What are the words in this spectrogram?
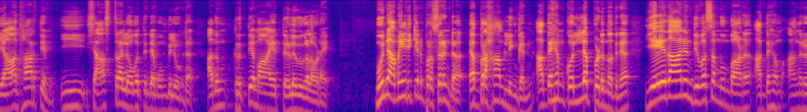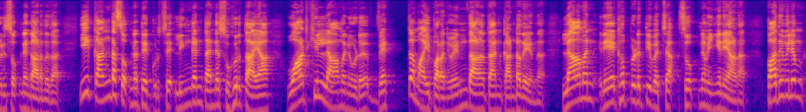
യാഥാർത്ഥ്യം ഈ ശാസ്ത്ര ലോകത്തിന്റെ മുമ്പിലുണ്ട്. അതും കൃത്യമായ തെളിവുകളോടെ. മുൻ അമേരിക്കൻ പ്രസിഡന്റ് എബ്രഹാം ലിങ്കൻ അദ്ദേഹം കൊല്ലപ്പെടുന്നതിന് ഏതാനും ദിവസം മുമ്പാണ് അദ്ദേഹം അങ്ങനെ ഒരു സ്വപ്നം കാണുന്നത്. ഈ കണ്ട സ്വപ്നത്തെക്കുറിച്ച് ലിങ്കൻ തന്റെ സുഹൃത്തായ വാട്ട്ഹിൽ ലാമനോട് വ്യക്തമായി പറഞ്ഞു എന്താണ് താൻ കണ്ടത് ലാമൻ രേഖപ്പെടുത്തി വെച്ച സ്വപ്നം ഇങ്ങനെയാണ്. പതിവിലും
